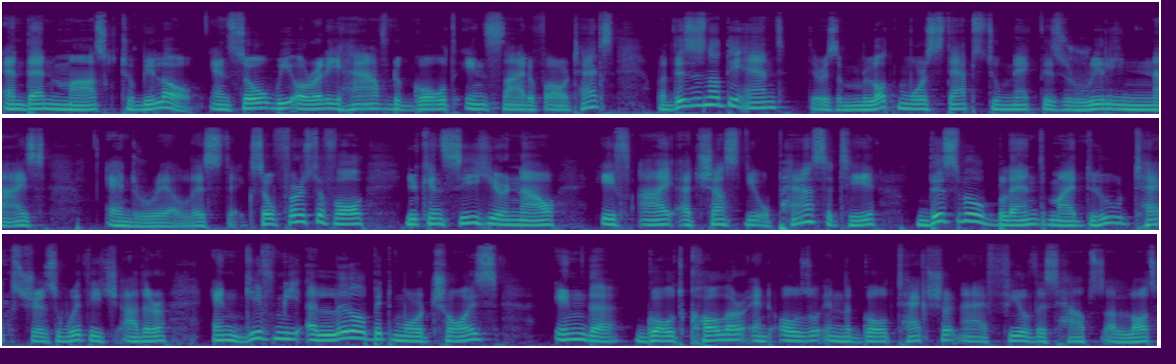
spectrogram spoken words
and then mask to below. And so we already have the gold inside of our text, but this is not the end. There is a lot more steps to make this really nice and realistic. So first of all, you can see here now, if I adjust the opacity, this will blend my two textures with each other and give me a little bit more choice in the gold color and also in the gold texture. And I feel this helps a lot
